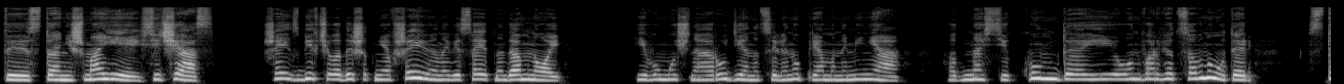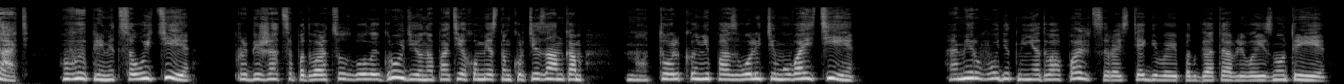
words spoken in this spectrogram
ты станешь моей сейчас!» Шейх сбивчиво дышит мне в шею и нависает надо мной. Его мощное орудие нацелено прямо на меня. Одна секунда, и он ворвется внутрь. Встать, выпрямиться, уйти, пробежаться по дворцу с голой грудью на потеху местным куртизанкам, но только не позволить ему войти. Амир вводит меня два пальца, растягивая и подготавливая изнутри.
